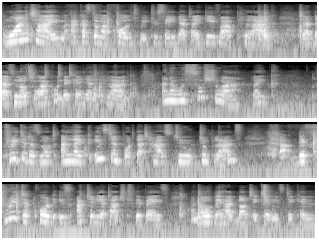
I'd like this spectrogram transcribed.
One time a customer called me to say that i gave her a plug that does not work on the kenyan plug. And i was so sure like Frigia does not unlike instant pot that has two two plugs uh, the Frigia cord is actually attached to the base. And all they had not taken is taken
